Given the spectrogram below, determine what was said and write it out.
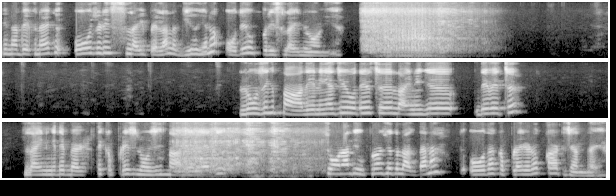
ਇਹਨਾਂ ਦੇਖਣਾ ਹੈ ਕਿ ਉਹ ਜਿਹੜੀ ਸਲਾਈ ਪਹਿਲਾਂ ਲੱਗੀ ਹੋਈ ਹੈ ਨਾ, ਉਹਦੇ ਉੱਪਰ ਹੀ ਸਲਾਈ ਲਗਾਉਣੀ ਹੈ। ਲੂਜ਼ਿੰਗ ਤਾਂ ਦੇਣੀ ਹੈ ਜੀ ਉਹਦੇ ਵਿੱਚ ਲਾਈਨਿੰਗ ਦੇ ਵਿੱਚ। ਲਾਈਨਿੰਗ ਦੇ ਬੈਲਟ ਤੇ ਕੱਪੜੇ 'ਚ ਲੂਜ਼ਿੰਗ ਤਾਂ ਦੇਣੀ ਹੈ ਜੀ। ਚੋਣਾਂ ਦੇ ਉੱਪਰੋਂ ਜਦੋਂ ਲੱਗਦਾ ਨਾ, ਤੇ ਉਹਦਾ ਕੱਪੜਾ ਜਿਹੜਾ ਘਟ ਜਾਂਦਾ ਹੈ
